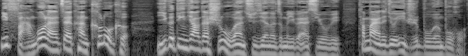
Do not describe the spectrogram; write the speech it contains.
你反过来再看科洛克，一个定价在十五万区间的这么一个 SUV，它卖的就一直不温不火。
